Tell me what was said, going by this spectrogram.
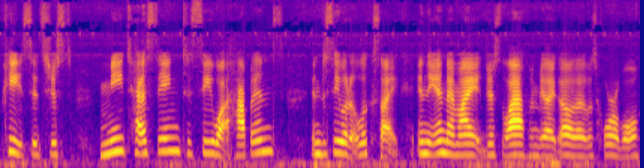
piece. It's just me testing to see what happens and to see what it looks like. In the end, I might just laugh and be like, oh, that was horrible.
